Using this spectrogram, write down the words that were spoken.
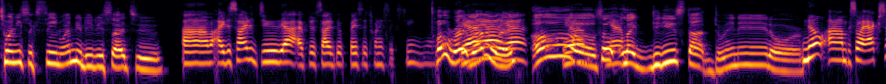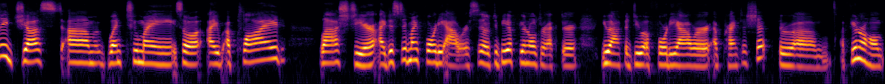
2016. When did you decide to? Um, I decided to do yeah. I've decided to basically 2016. Yeah. Oh, right, Yeah, right yeah, away. yeah. Oh, Yeah, so like, did you start doing it or? No, um, so I actually just um, went to my, so I applied last year. I just did my 40 hours. So to be a funeral director, you have to do a 40 hour apprenticeship through um, a funeral home.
